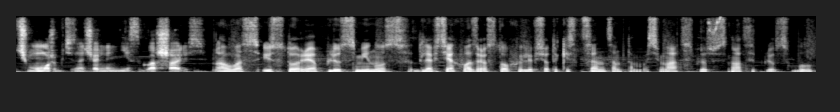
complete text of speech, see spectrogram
чему, может быть, изначально не соглашались. А у вас история плюс-минус для всех возрастов или все-таки с цензом там 18 плюс, 16 плюс будут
